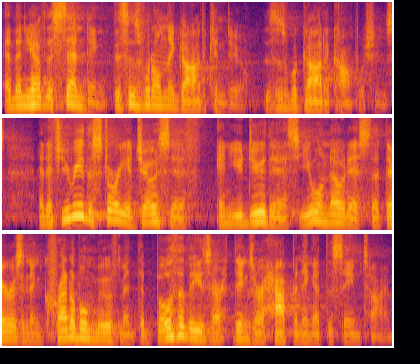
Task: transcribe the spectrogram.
And then you have the sending. This is what only God can do. This is what God accomplishes. And if you read the story of Joseph and you do this, you will notice that there is an incredible movement that both of these are, things are happening at the same time.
